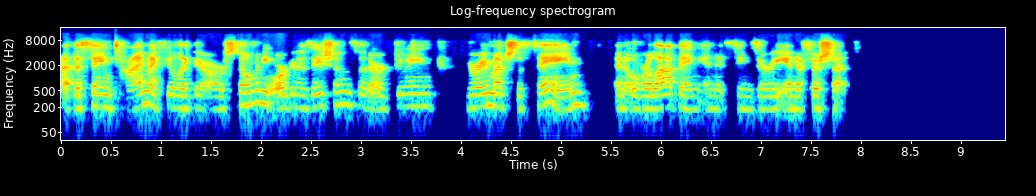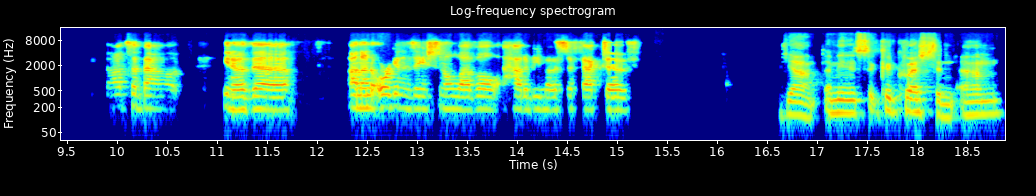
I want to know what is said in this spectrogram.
At the same time, I feel like there are so many organizations that are doing very much the same and overlapping, and it seems very inefficient. Thoughts about, you know, the on an organizational level, how to be most effective? Yeah, I mean, it's a good question. Um,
